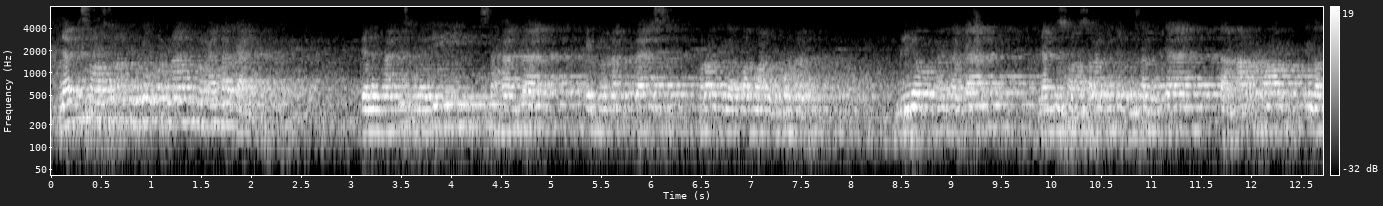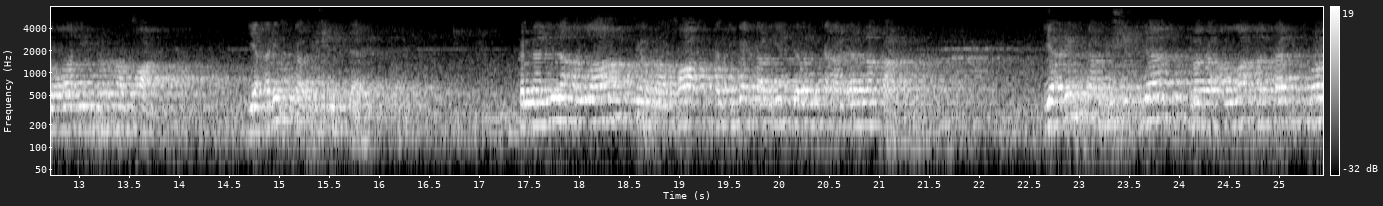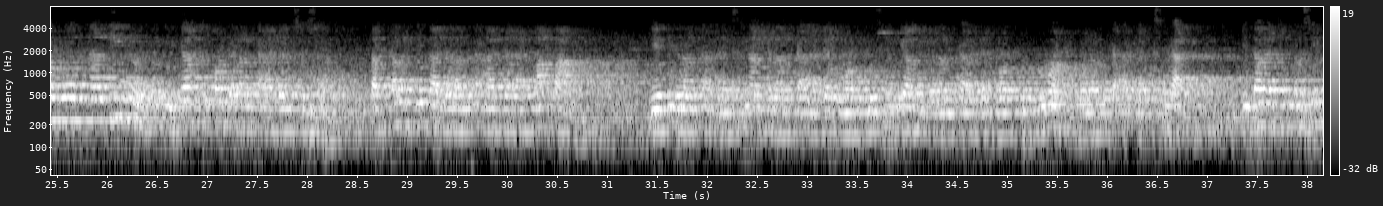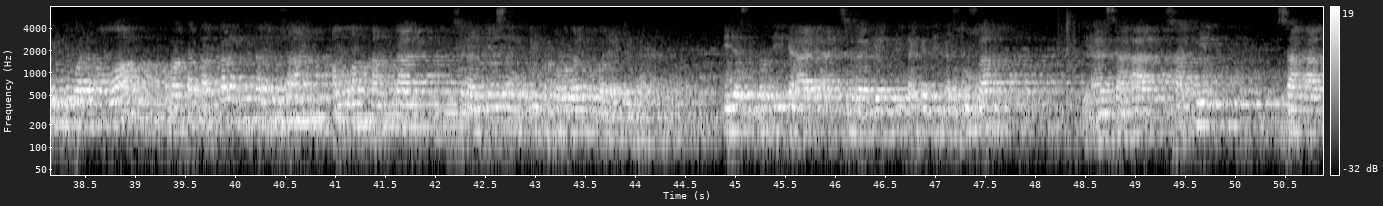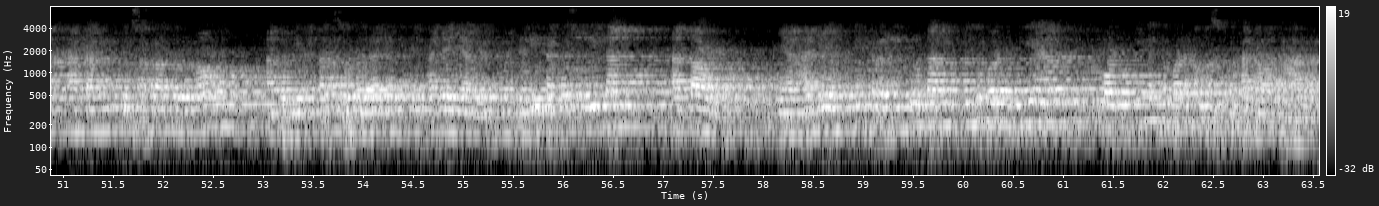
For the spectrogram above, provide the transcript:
Nabi SAW juga pernah mengatakan dalam hadis dari sahabat Ibnu Abbas radhiyallahu anhu beliau mengatakan Nabi SAW itu bersabda ta'arraf ila Allah fi rafa ya'rifuka fi syiddah Kenalilah Allah fi rafa ketika kalian dalam keadaan lapar Ya'rifka bisyiddah Maka Allah akan mengenalimu ketika engkau dalam keadaan susah. Tatkala kita dalam keadaan lapar Yaitu dalam keadaan senang, dalam keadaan waktu senggang, dalam keadaan waktu luang, dalam keadaan sehat Kita rajin berzikir kepada Allah Maka tatkala kita susah Allah akan senantiasa memberi pertolongan kepada kita Tidak seperti keadaan sebagian kita ketika susah Ya saat sakit saat akan menuju sakratul atau di antara saudara yang ada yang menderita kesulitan atau yang ada yang mungkin terlibat itu mau mengingat kepada Allah Subhanahu Wa Taala.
